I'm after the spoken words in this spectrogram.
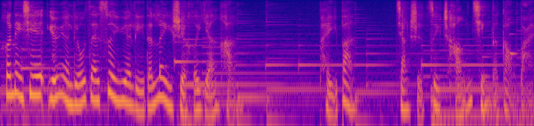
和那些远远留在岁月里的泪水和严寒，陪伴。将是最长情的告白。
